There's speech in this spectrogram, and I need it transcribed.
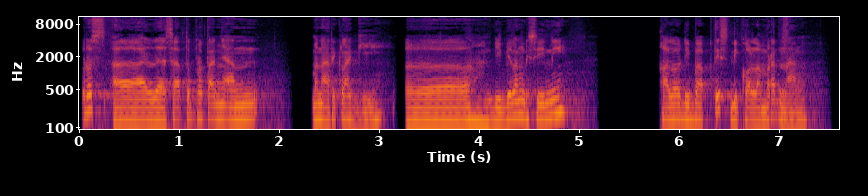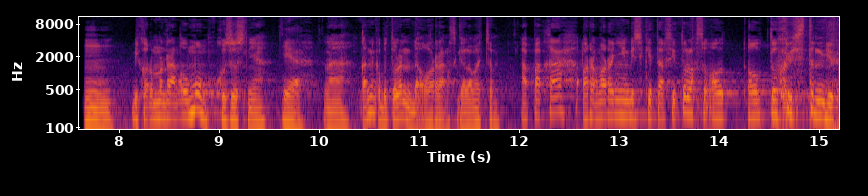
Terus eh, ada satu pertanyaan menarik lagi. Eh, dibilang di sini kalau dibaptis di kolam renang, Hmm, di kolam renang umum khususnya. ya. Nah, kan kebetulan ada orang segala macam. Apakah orang-orang yang di sekitar situ langsung auto, Kristen gitu?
